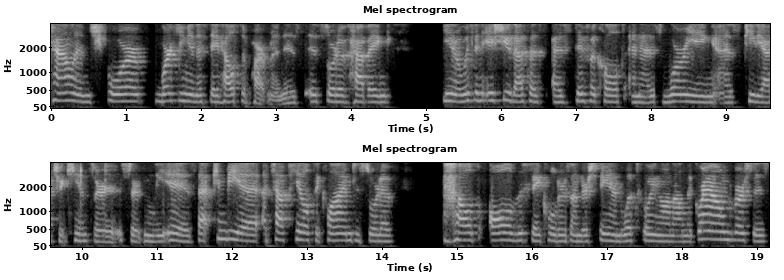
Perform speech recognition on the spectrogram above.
challenge for working in a state health department. Is is sort of having you know, with an issue that's as, as difficult and as worrying as pediatric cancer certainly is, that can be a, a tough hill to climb to sort of help all of the stakeholders understand what's going on on the ground versus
